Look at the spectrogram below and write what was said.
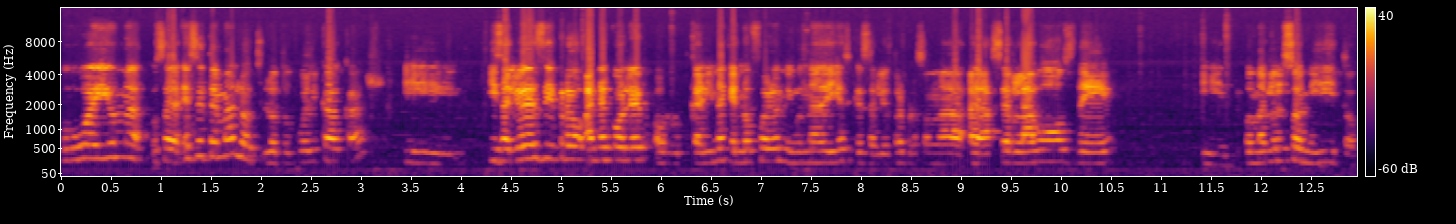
hubo ahí una, o sea, ese tema lo, lo tocó el Kakash y, y, salió a decir, creo, Ana Coller o Ruth Karina, que no fueron ninguna de ellas y que salió otra persona a hacer la voz de y ponerle el sonidito.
